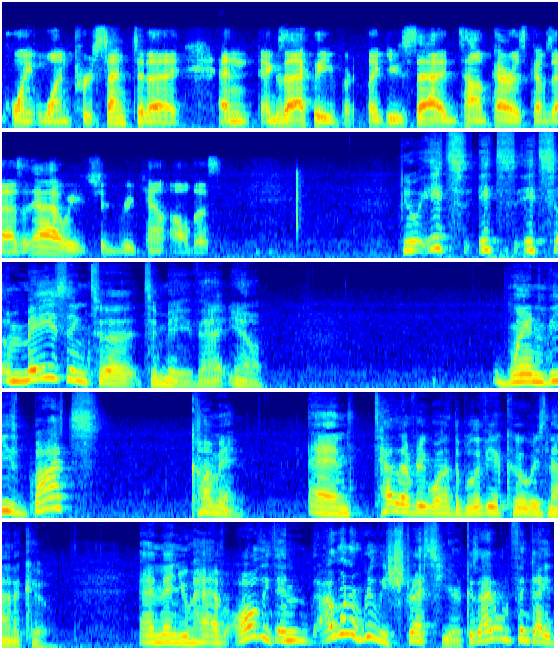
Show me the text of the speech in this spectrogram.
0.1 percent today. And exactly like you said, Tom Perez comes out and says, "Yeah, we should recount all this." You know, it's it's it's amazing to to me that you know when these bots come in and tell everyone that the Bolivia coup is not a coup. And then you have all these, and I want to really stress here because I don't think I,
